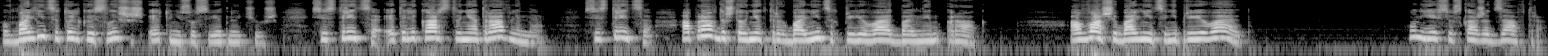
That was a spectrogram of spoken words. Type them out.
В больнице только и слышишь эту несусветную чушь. «Сестрица, это лекарство не отравленное?» «Сестрица, а правда, что в некоторых больницах прививают больным рак?» «А в вашей больнице не прививают?» Он ей все скажет завтра.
